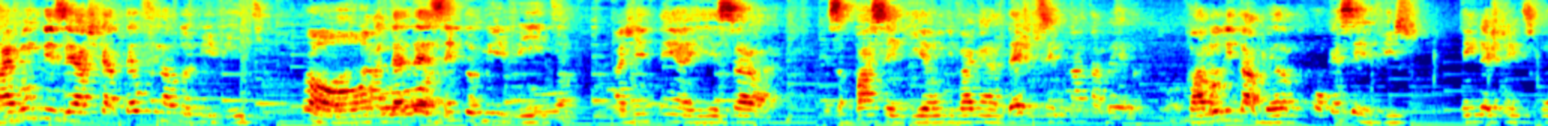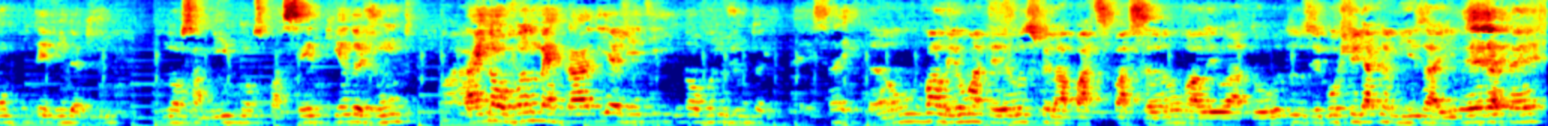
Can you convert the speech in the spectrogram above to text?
Mas vamos dizer, acho que até o final de 2020, Pronto. até dezembro de 2020, a gente tem aí essa, essa parceria onde vai ganhar 10% na tabela. Valor de tabela qualquer serviço tem 10% de desconto por ter vindo aqui, nosso amigo, nosso parceiro, que anda junto, tá inovando o mercado e a gente inovando junto aí. É isso aí. Então, valeu, Matheus, pela participação, valeu a todos. Eu gostei da camisa aí, É. até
